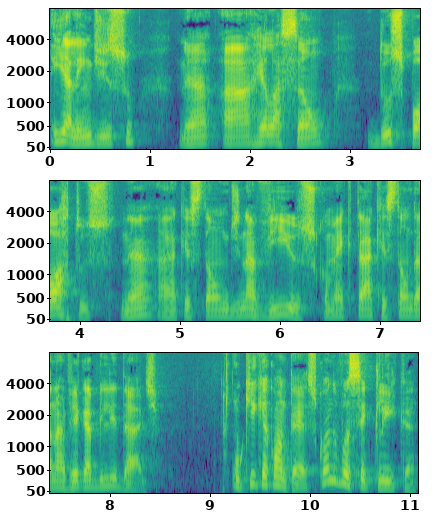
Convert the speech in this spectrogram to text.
E além disso, né, a relação dos portos, né, a questão de navios, como é que está a questão da navegabilidade. O que, que acontece? Quando você clica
